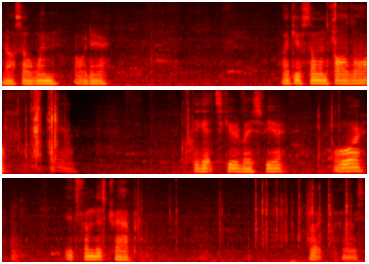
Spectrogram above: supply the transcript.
and also one over there. Like if someone falls off bam they get skewered by a spear. Or it's from this trap. Wait let me see.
